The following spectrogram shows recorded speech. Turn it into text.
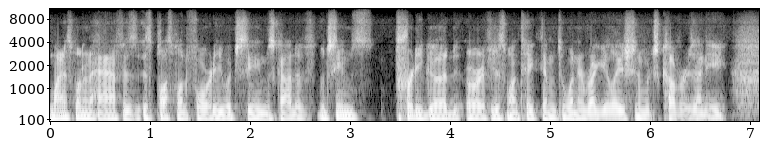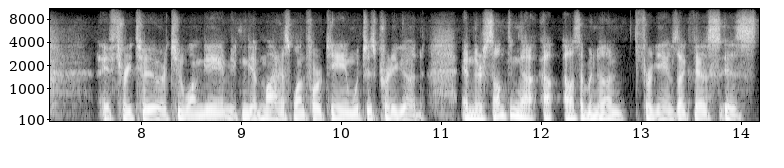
minus one and a half is, is plus one forty, which seems kind of which seems pretty good. Or if you just want to take them to win in regulation, which covers any a three two or two one game, you can get minus one fourteen, which is pretty good. And there's something that el- else I've been doing for games like this is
